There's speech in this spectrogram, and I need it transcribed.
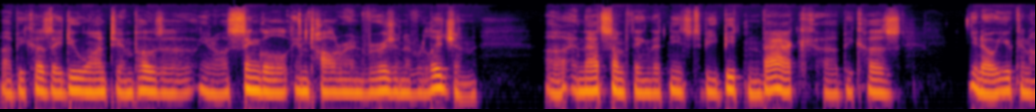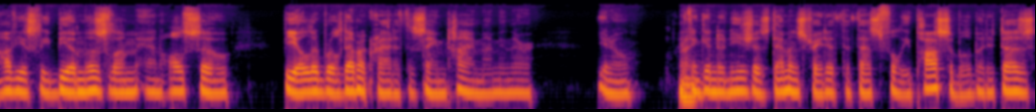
uh, because they do want to impose a you know a single intolerant version of religion, uh, and that's something that needs to be beaten back uh, because you know you can obviously be a Muslim and also be a liberal Democrat at the same time. I mean, there, you know, right. I think Indonesia has demonstrated that that's fully possible, but it does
